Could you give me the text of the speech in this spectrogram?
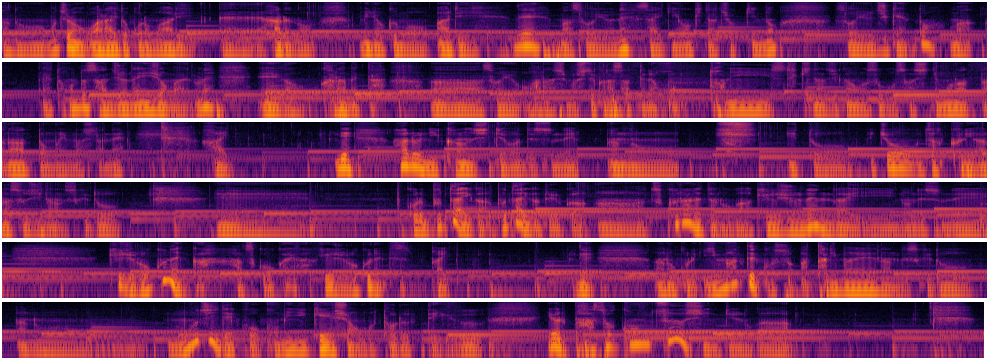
あのもちろん笑いどころもあり、えー、春の魅力もありで、まあ、そういうね最近起きた直近のそういう事件とまあえーと、本当に30年以上前のね映画を絡めたあそういうお話もしてくださってね本当に素敵な時間を過ごさせてもらったなと思いましたね。はい。で春に関してはですねあのー、えっと一応ざっくりあらすじなんですけどえー、これ舞台が舞台がというかあ作られたのが90年代のですね。96年か初公開が。96年です。はい。であのこれ今でこそ当たり前なんですけどあの文字でこうコミュニケーションを取るっていういわゆるパソコン通信っていうのが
